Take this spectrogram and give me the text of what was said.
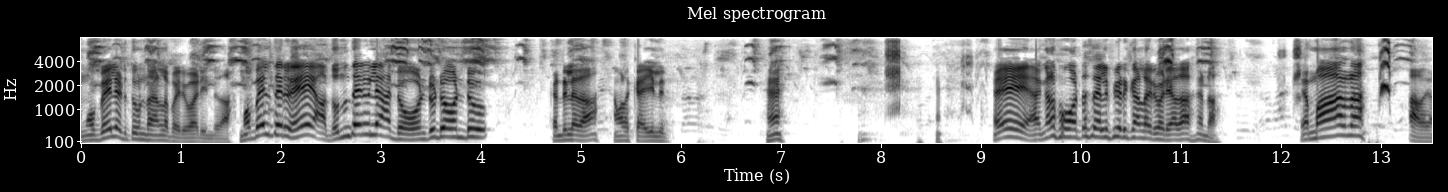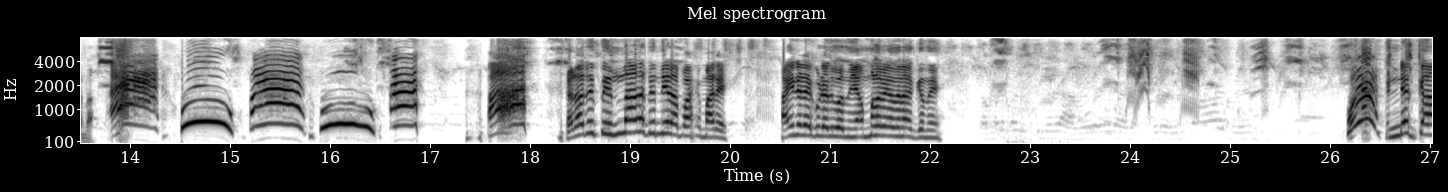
മൊബൈൽ എടുത്തുകൊണ്ടാണുള്ള പരിപാടി ഉണ്ട് മൊബൈൽ തരും. ഏ അതൊന്നും തരൂല. ഡോണ്ടു ഡോണ്ടു കണ്ടില്ലതാ നമ്മളെ കയ്യിൽ ഏ? ഏയ് അങ്ങനെ ഫോട്ടോ സെൽഫി എടുക്കാനുള്ള പരിപാടി. അതാ കണ്ട? മാറണ ആ കണ്ട. ഊ. എടാ അത് തിന്നാതെ തിന്നിയടാ പാഷന്മാരെ അതിനിടെ കൂടി അത് വന്ന്. നമ്മളെ വേദന ആക്കുന്നത്. എന്റെ കാ.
